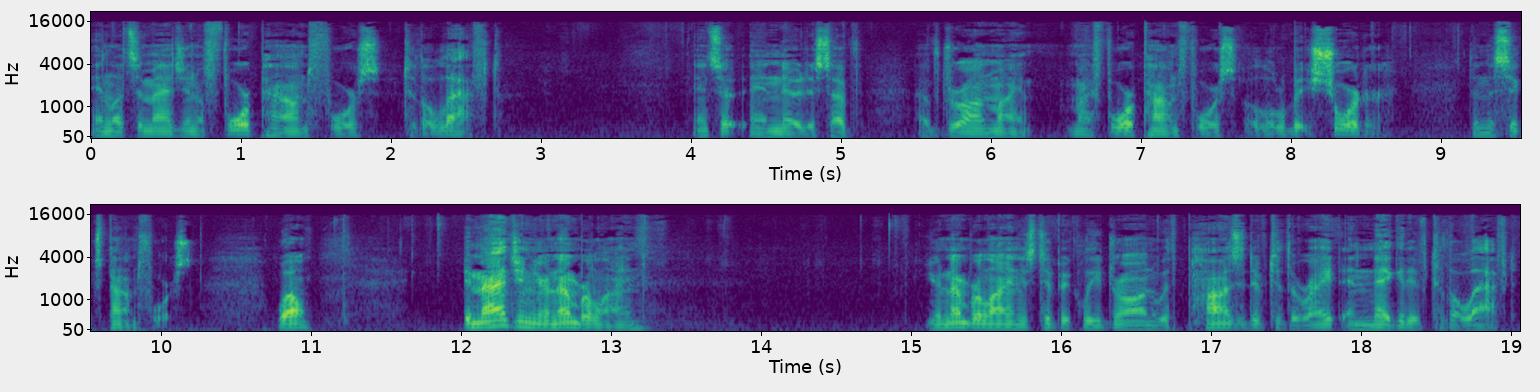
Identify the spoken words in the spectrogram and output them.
and let's imagine a four pound force to the left. And so, and notice I've I've drawn my my four pound force a little bit shorter than the six pound force. Well, imagine your number line. Your number line is typically drawn with positive to the right and negative to the left.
